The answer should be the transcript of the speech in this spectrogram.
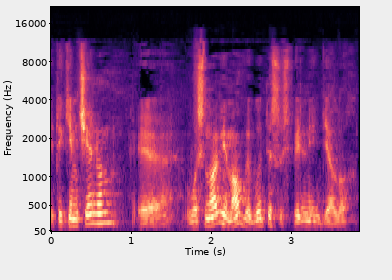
І таким чином е, в основі мав би бути суспільний діалог.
